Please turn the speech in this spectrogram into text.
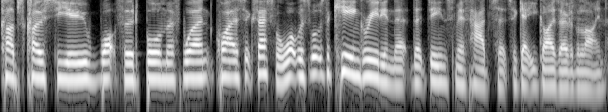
clubs close to you, Watford, Bournemouth, weren't quite as successful? What was what was the key ingredient that, that Dean Smith had to, to get you guys over the line?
